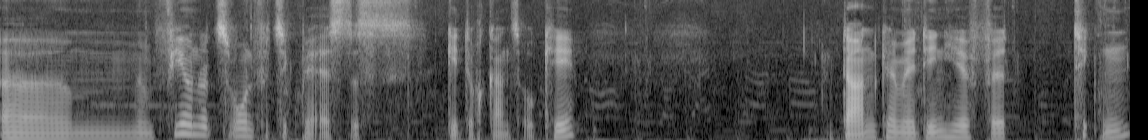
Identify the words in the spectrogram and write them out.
Ähm, 442 PS, das geht doch ganz okay. Dann können wir den hier verticken.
